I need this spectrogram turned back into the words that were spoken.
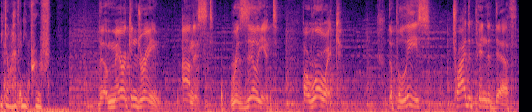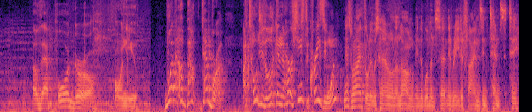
We don't have any proof. The American dream honest, resilient, heroic. The police tried to pin the death of that poor girl on you. What about Deborah? I told you to look into her. She's the crazy one. Yes, well, I thought it was her all along. I mean, the woman certainly redefines intensity.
